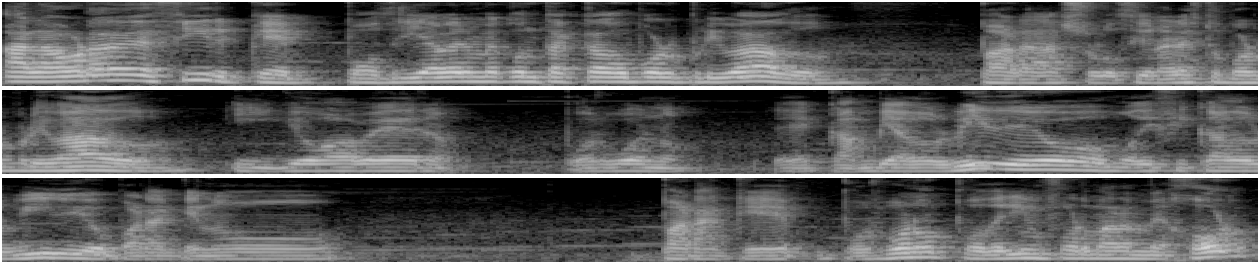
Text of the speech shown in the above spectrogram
a la hora de decir que podría haberme contactado por privado para solucionar esto por privado y yo haber, pues bueno, eh, cambiado el vídeo o modificado el vídeo para que no... para que, pues bueno, poder informar mejor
